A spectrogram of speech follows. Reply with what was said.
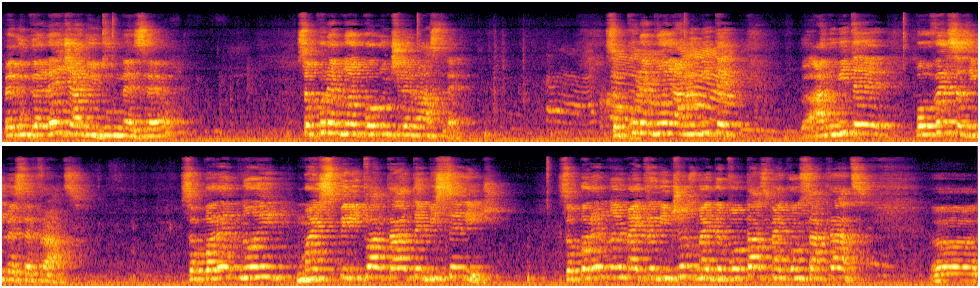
pe lângă legea lui Dumnezeu să punem noi poruncile noastre. Să punem noi anumite, anumite poveri, să zic, peste frați. Să părem noi mai spiritual ca alte biserici. Să părem noi mai credincioși, mai devotați, mai consacrați. Uh,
